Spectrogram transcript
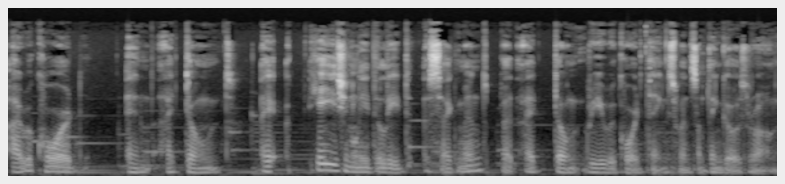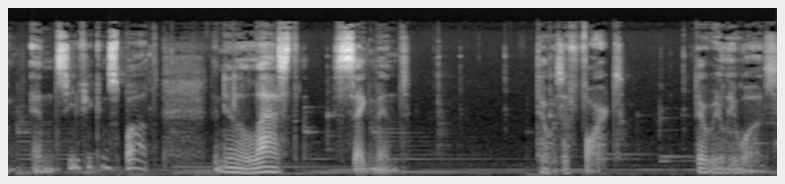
I record and I don't. I occasionally delete a segment, but I don't re record things when something goes wrong. And see if you can spot that in the last segment, there was a fart. There really was.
